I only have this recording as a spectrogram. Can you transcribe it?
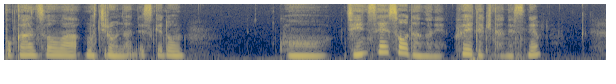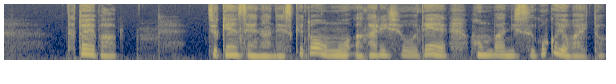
ご感想はもちろんなんですけどこう人生相談がね増えてきたんですね。例えば受験生なんですけどもう上がり症で本番にすごく弱いと。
